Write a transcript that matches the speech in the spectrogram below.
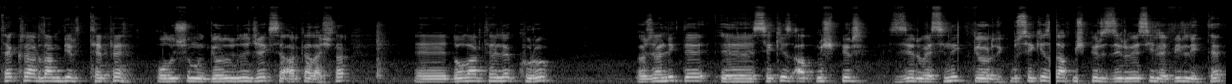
tekrardan bir tepe oluşumu görülecekse arkadaşlar e, dolar TL kuru özellikle e, 8.61 zirvesini gördük. Bu 8.61 zirvesiyle birlikte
